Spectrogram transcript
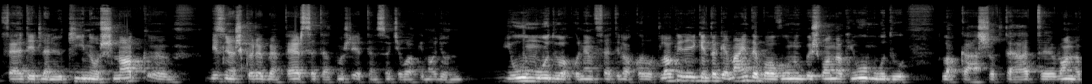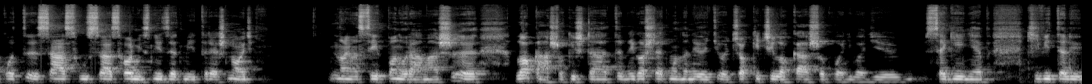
feltétlenül kínosnak, bizonyos körökben persze, tehát most értem hogy valaki nagyon jó módú, akkor nem feltétlenül akar ott lakni. De egyébként a Gemeindeben a is vannak jó módú lakások, tehát vannak ott 120-130 négyzetméteres nagy nagyon szép panorámás lakások is, tehát még azt lehet mondani, hogy, hogy csak kicsi lakások, vagy, vagy szegényebb kivitelű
